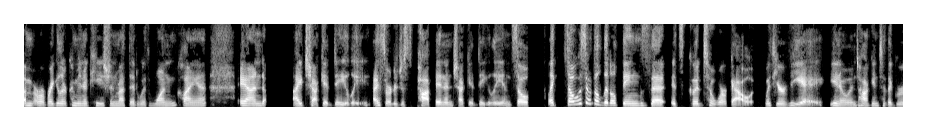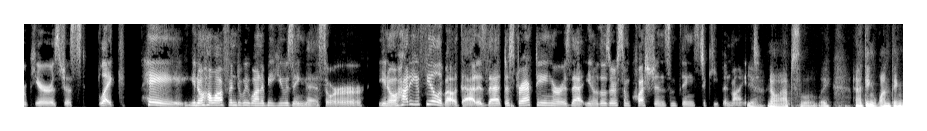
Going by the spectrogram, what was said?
um, a regular communication method with one client and I check it daily. I sort of just pop in and check it daily. And so like those are the little things that it's good to work out with your VA, you know, and talking to the group here is just like, hey, you know, how often do we want to be using this? Or, you know, how do you feel about that? Is that distracting or is that, you know, those are some questions, some things to keep in mind. Yeah, no, absolutely. And I think one thing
